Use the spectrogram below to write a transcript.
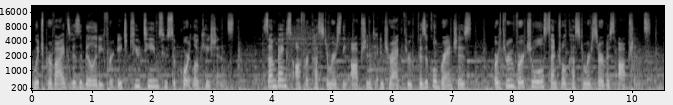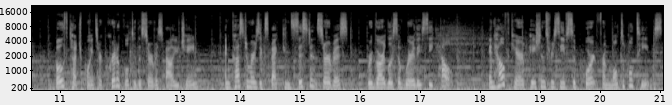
which provides visibility for HQ teams who support locations. Some banks offer customers the option to interact through physical branches or through virtual central customer service options. Both touchpoints are critical to the service value chain, and customers expect consistent service regardless of where they seek help. In healthcare, patients receive support from multiple teams,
